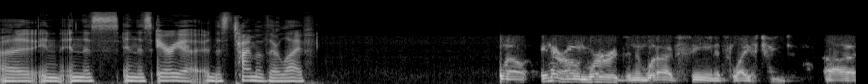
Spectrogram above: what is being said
uh, in in this in this area in this time of their life. Well, in their own words and in what I've seen, it's life changing. Uh,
